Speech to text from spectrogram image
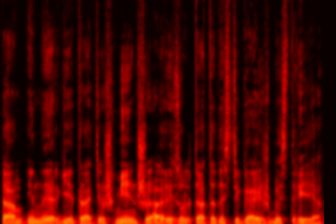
Там энергии тратишь меньше, а результата достигаешь быстрее».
